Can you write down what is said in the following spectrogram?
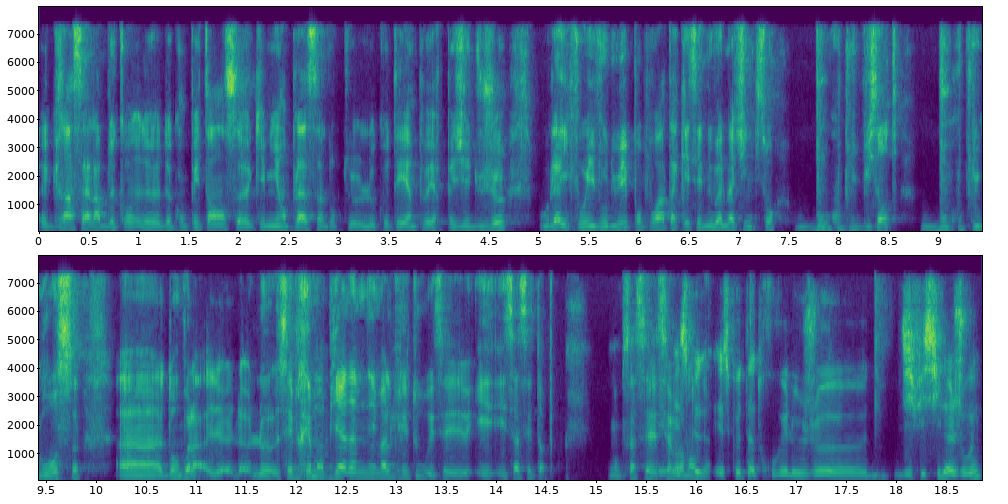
grâce à l'arbre de, de, compétences qui est mis en place, hein, donc le, le côté un peu RPG du jeu, où là il faut évoluer pour pouvoir attaquer ces nouvelles machines qui sont beaucoup plus puissantes, beaucoup plus grosses. Euh, donc voilà, c'est vraiment bien amené malgré tout et, et, et ça c'est top. Donc ça c'est vraiment que, bien. Est-ce que tu as trouvé le jeu euh, difficile à jouer?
